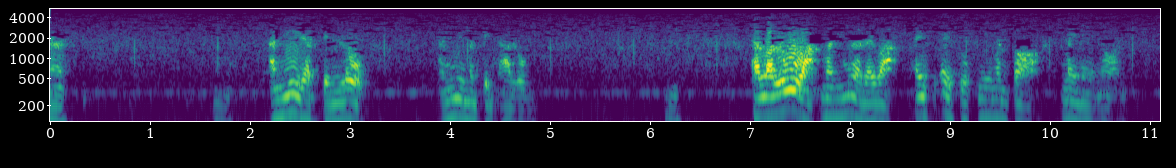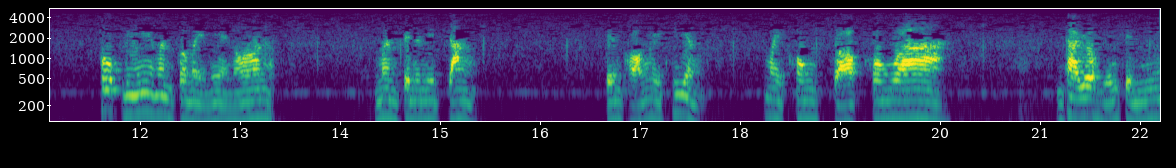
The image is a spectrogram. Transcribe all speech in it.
นะอันนี้จะเป็นโลก อันนี้มันเป็นอารมณ์ถ้าเรารู้ว่ามันเมื่อไรว่าไอ้ไอ้สุขนี้มันก็ไม่แน่นอนทุกนี้มันก็ไม่แน่นอน มันเป็นอนิจจัง เป็นของไม่เที่ยง ไม่คงสอบคงว่าถ้าโยมเห็นเช่นนี้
